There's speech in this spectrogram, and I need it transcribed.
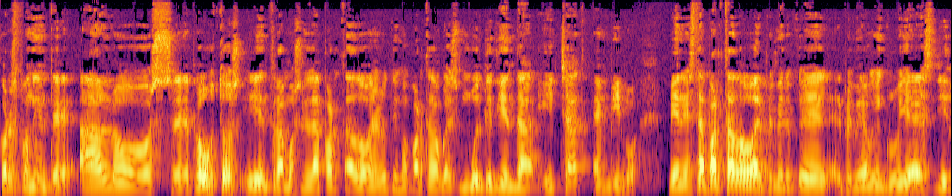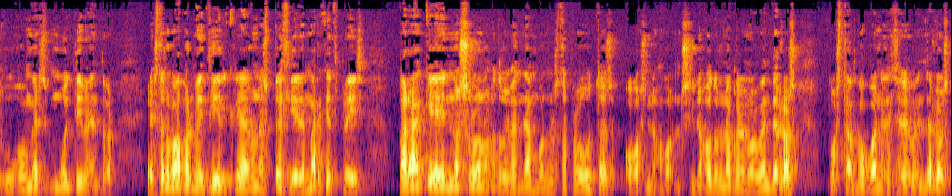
correspondiente a los eh, productos y entramos en el apartado, en el último apartado que es multitienda y chat en vivo. Bien, este apartado, el primero que, el primero que incluye es JIT WooCommerce Multivendor. Esto nos va a permitir crear una especie de marketplace para que no solo nosotros vendamos nuestros productos, o si, si, nosotros no queremos venderlos, pues tampoco es necesario venderlos,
